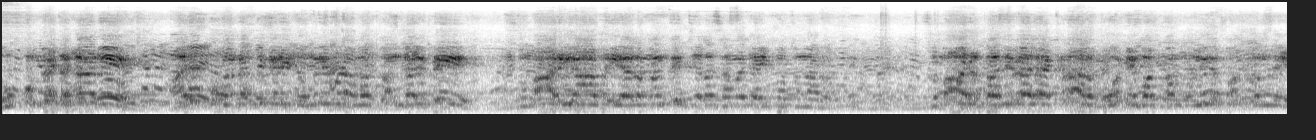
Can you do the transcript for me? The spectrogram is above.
ఉప్పుపేట కానీ అనంతగిరి డుమ్రి కూడా మొత్తం కలిపి సుమారు యాభై ఏళ్ళ మంది జల సమాధి అయిపోతున్నారు సుమారు పదివేల ఎకరాల భూమి మొత్తం మునిగిపోతుంది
